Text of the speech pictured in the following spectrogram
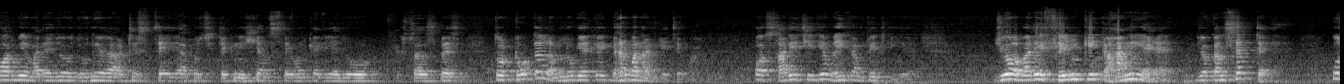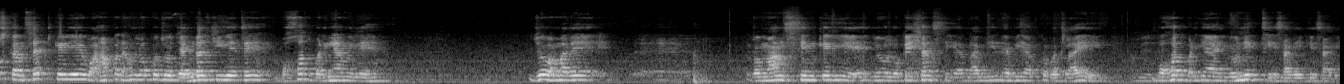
और भी हमारे जो जूनियर आर्टिस्ट थे या कुछ टेक्नीशियंस थे, उनके लिए जो एक्स्ट्रा स्पेस तो टोटल हम लोग एक घर बना लिए थे वहाँ। और सारी चीज़ें वहीं कंप्लीट की है। जो हमारी फ़िल्म की कहानी है जो कंसेप्ट है उस कंसेप्ट के लिए वहाँ पर हम लोग को जो जंगल चाहिए थे बहुत बढ़िया मिले हैं। जो हमारे रोमांस सीन के लिए जो लोकेशंस थी नाग जी ने अभी आपको बतलाई बहुत बढ़िया यूनिक थी सारी की सारी।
